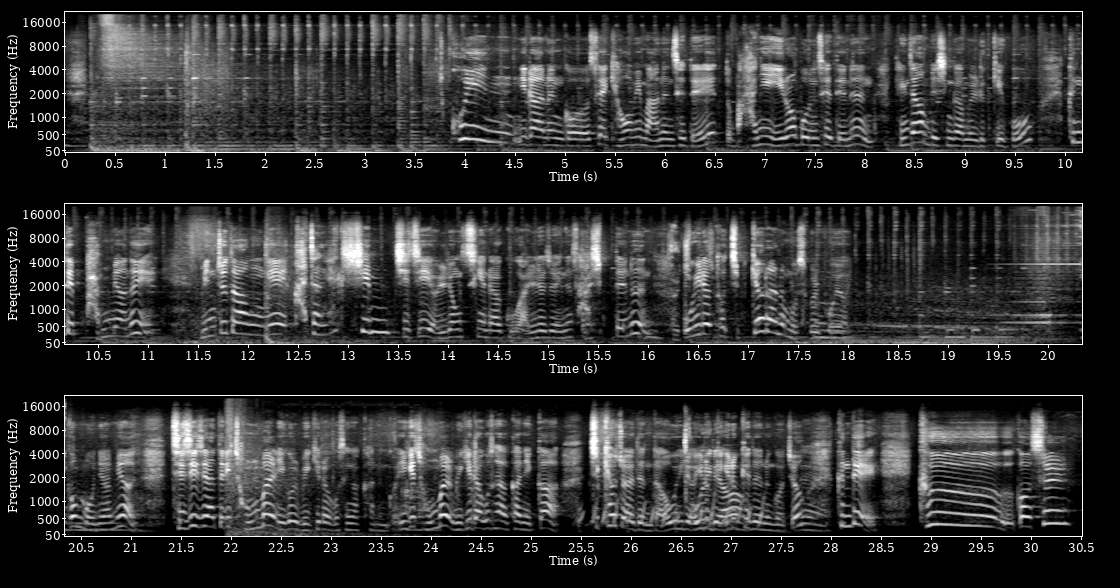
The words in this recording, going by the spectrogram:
코인이라는 것에 경험이 많은 세대, 또 많이 잃어본 세대는 굉장한 배신감을 느끼고, 근데 반면에 민주당의 가장 핵심 지지 연령층이라고 알려져 있는 40대는 오히려 더 집결하는 모습을 보여요. 이건 뭐냐면 지지자들이 정말 이걸 위기라고 생각하는 거예요. 이게 정말 위기라고 생각하니까 지켜줘야 된다. 오히려, 이렇게, 오히려. 이렇게 되는 거죠. 네. 근데 그것을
